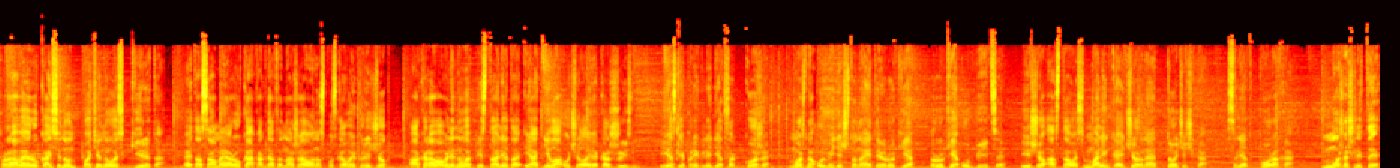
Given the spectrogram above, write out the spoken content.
Правая рука Синон потянулась к Кирита. Эта самая рука когда-то нажала на спусковой крючок окровавленного пистолета и отняла у человека жизнь. Если приглядеться к коже, можно увидеть, что на этой руке, руке убийцы, еще осталась маленькая черная точечка, след пороха. Можешь ли ты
